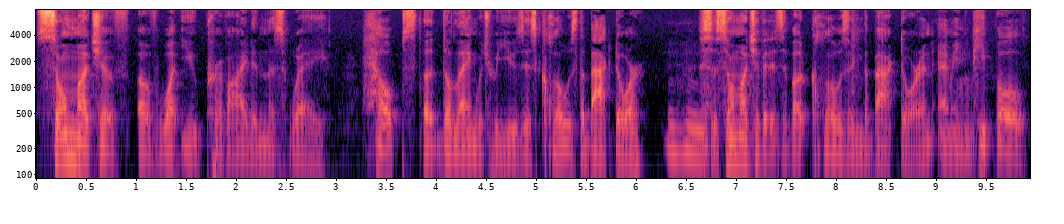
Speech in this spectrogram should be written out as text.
so much of of what you provide in this way helps the the language we use is close the back door. Mm-hmm. So, so much of it is about closing the back door. And I mean, mm-hmm. people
